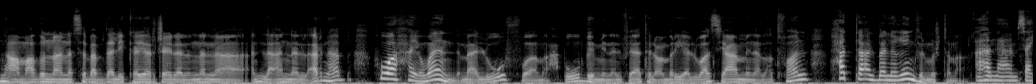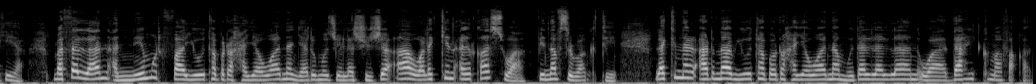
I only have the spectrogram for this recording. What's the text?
نعم أظن أن سبب ذلك يرجع إلى أن الأرنب هو حيوان مألوف ومحبوب من الفئات العمرية الواسعة من الأطفال حتى البالغين في المجتمع. آه نعم صحيح. مثلا النمر فيعتبر حيوانا يرمز إلى الشجاعة ولكن القسوة في نفس الوقت لكن الأرنب يعتبر حيوانا مدللا وذا حكمة فقط.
